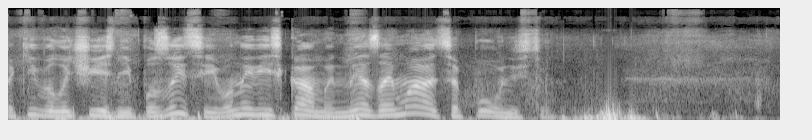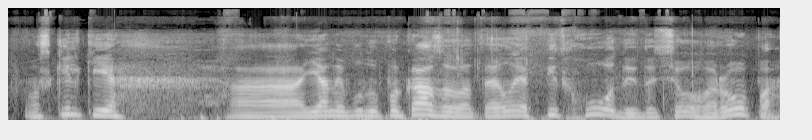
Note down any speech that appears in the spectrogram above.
такі величезні позиції, вони військами не займаються повністю. Оскільки а, я не буду показувати, але підходи до цього ропа,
